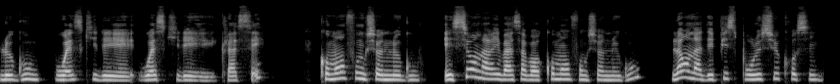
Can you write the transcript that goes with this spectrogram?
Le goût, où est-ce qu'il est, où est-ce qu'il est classé? Comment fonctionne le goût? Et si on arrive à savoir comment fonctionne le goût, là, on a des pistes pour le sucre aussi.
